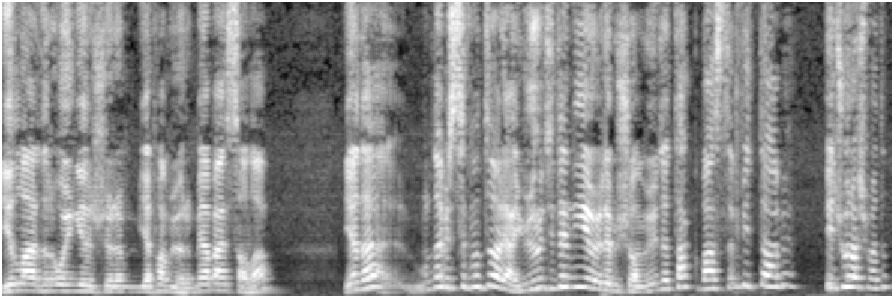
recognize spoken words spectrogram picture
yıllardır oyun geliştiriyorum yapamıyorum. Ya ben salam ya da bunda bir sıkıntı var yani. Unity'de niye öyle bir şey olmuyor? Unity'de tak bastım bitti abi. Hiç uğraşmadım.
